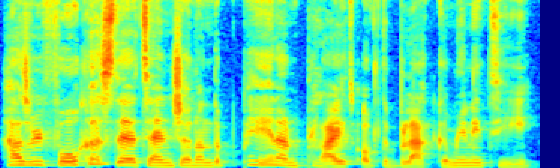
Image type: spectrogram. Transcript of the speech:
has refocused their attention on the pain and plight of the black community.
